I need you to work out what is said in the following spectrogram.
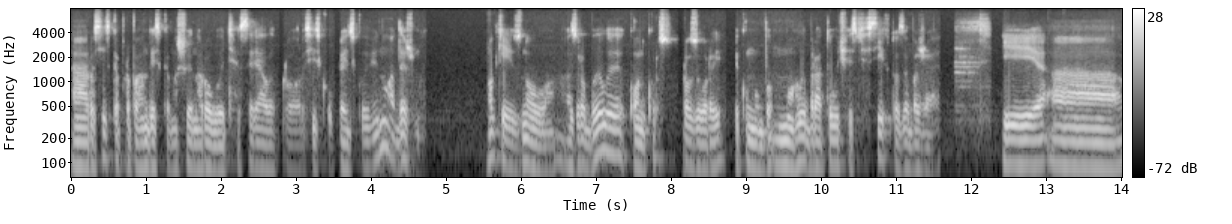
Російська пропагандистська машина робить серіали про російсько-українську війну. А де ж ми? Окей, знову зробили конкурс прозорий, якому могли брати участь всі, хто забажає. І а,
